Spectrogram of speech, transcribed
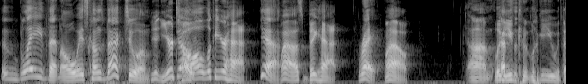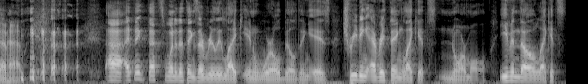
blade that always comes back to him. You're Dope. tall. Look at your hat. Yeah. wow that's a big hat. Right. Wow. Um look at you the- look at you with that hat Uh, I think that's one of the things I really like in world building is treating everything like it's normal, even though like it's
